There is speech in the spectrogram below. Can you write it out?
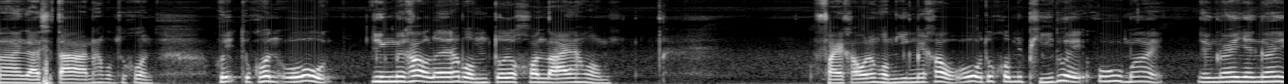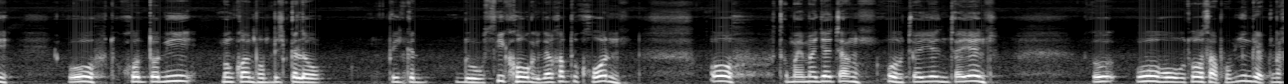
มายหลายสไตล์นะครับผมทุกคนเฮ้ยทุกคนโอ้ยิงไม่เข้าเลยครับผมตัวละครร้ายนะครับผมไฟเขานะผมยิงไม่เข้า โอ้ ทุกคนมีผีด้วย โอ้ไม่ ยังไงยังไง โอ้ทุกคนตัวนี้มังกรผมเป็นกระโหลก เป็นกระดูกซี่โครงอยู่แล้วครับทุกคน โอ้ทำไมมาเยอะจัง โอ้ใจเย็นใจเย็นโอ้โอ้โหโทรศัพท์ผมยิ่งเด็กนะ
